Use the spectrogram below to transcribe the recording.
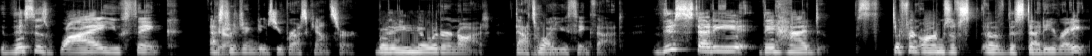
this is why you think Yeah. estrogen gives you breast cancer, whether you know it or not. That's why Mhm. you think that. This study, they had different arms of, of the study, right?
